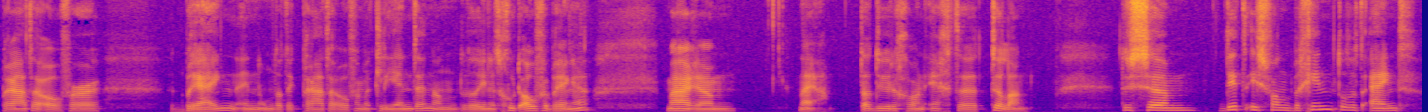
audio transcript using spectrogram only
praatte over het brein en omdat ik praatte over mijn cliënten. Dan wil je het goed overbrengen. Maar ehm, nou ja, dat duurde gewoon echt uh, te lang. Dus ehm, dit is van het begin tot het eind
